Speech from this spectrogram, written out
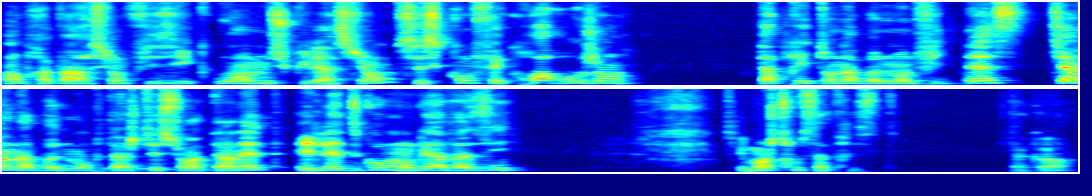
en préparation physique ou en musculation, c'est ce qu'on fait croire aux gens. T'as pris ton abonnement de fitness, tiens un abonnement que t'as acheté sur internet et let's go mon gars, vas-y. Et moi je trouve ça triste. D'accord?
